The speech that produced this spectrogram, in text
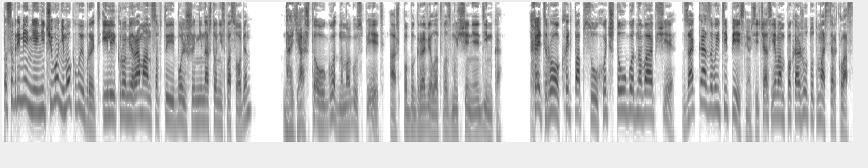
По современнее ничего не мог выбрать? Или кроме романсов ты больше ни на что не способен? Да я что угодно могу спеть, аж побагровел от возмущения Димка. Хоть рок, хоть попсу, хоть что угодно вообще. Заказывайте песню, сейчас я вам покажу тут мастер-класс.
